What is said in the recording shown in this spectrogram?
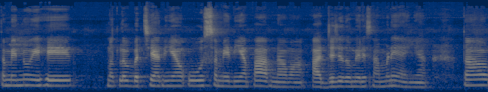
ਤਾਂ ਮੈਨੂੰ ਇਹ ਮਤਲਬ ਬੱਚਿਆਂ ਦੀਆਂ ਉਸ ਸਮੇਂ ਦੀਆਂ ਭਾਵਨਾਵਾਂ ਅੱਜ ਜਦੋਂ ਮੇਰੇ ਸਾਹਮਣੇ ਆਈਆਂ, ਤਾਂ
